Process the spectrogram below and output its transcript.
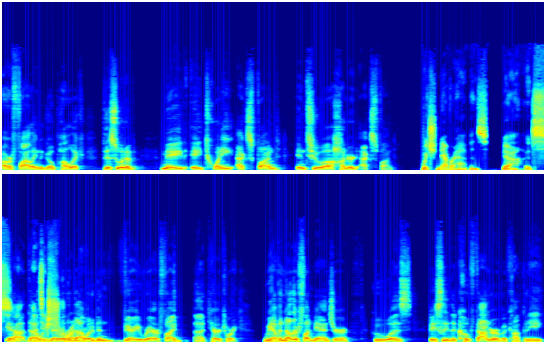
are filing to go public. This would have made a 20x fund into a 100x fund, which never happens. Yeah, it's yeah that would, that would have been very rarefied uh, territory. We have another fund manager who was basically the co-founder of a company.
